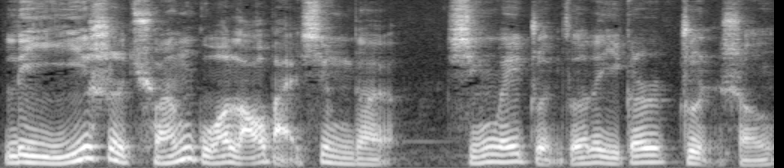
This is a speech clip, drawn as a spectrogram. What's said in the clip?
礼仪是全国老百姓的行为准则的一根准绳，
